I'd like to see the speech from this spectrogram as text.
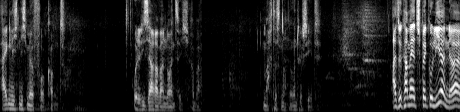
eigentlich nicht mehr vorkommt. Oder die Sarah war 90, aber macht das noch einen Unterschied? Also kann man jetzt spekulieren, ja,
